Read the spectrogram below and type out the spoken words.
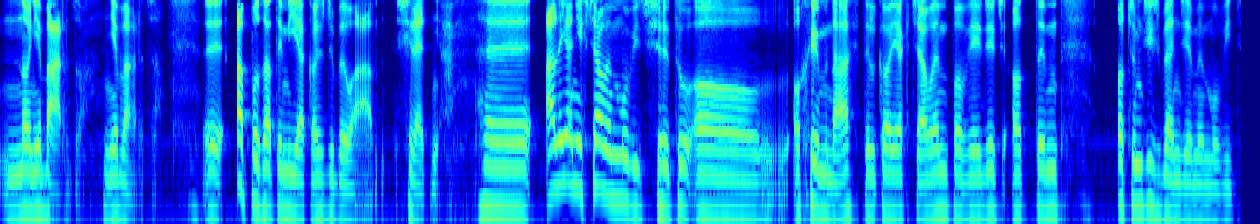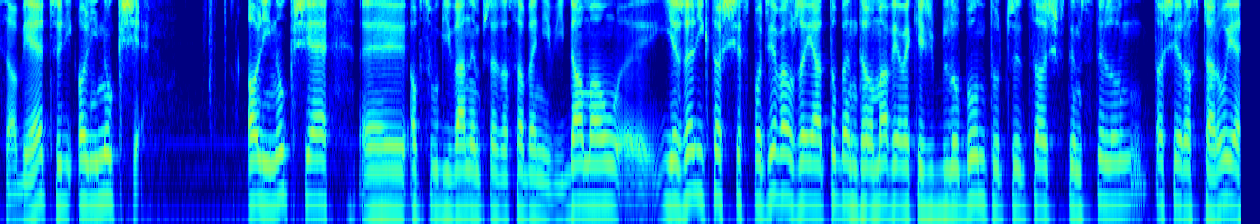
no nie bardzo, nie bardzo. Y, a poza tym jakość była średnia. Ale ja nie chciałem mówić tu o, o hymnach, tylko ja chciałem powiedzieć o tym, o czym dziś będziemy mówić sobie, czyli o Linuxie o Linuxie y, obsługiwanym przez osobę niewidomą. Y, jeżeli ktoś się spodziewał, że ja tu będę omawiał jakieś Bluebuntu czy coś w tym stylu, to się rozczaruje,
